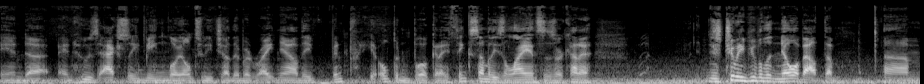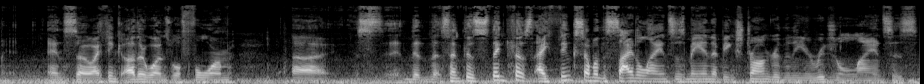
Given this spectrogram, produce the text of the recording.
and uh, and who's actually being loyal to each other. But right now they've been pretty open book, and I think some of these alliances are kind of there's too many people that know about them, um, and so I think other ones will form. Uh, the, the, think those, I think some of the side alliances may end up being stronger than the original alliances.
